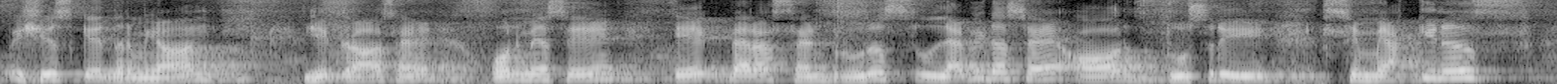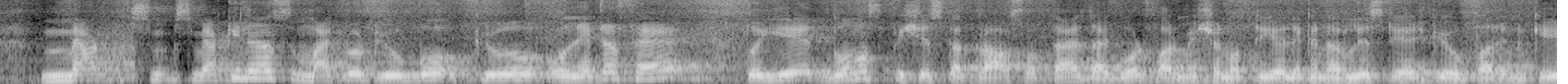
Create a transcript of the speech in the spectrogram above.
स्पीशीज़ के दरमियान ये क्रॉस हैं। उनमें से एक पैरासेंट्रूरस लेविडस है और दूसरी सिमैकिनस स्मैकिनस माइक्रोट्यूबो क्यूलेटस है। तो ये दोनों स्पीशीज़ का क्रॉस होता है जाइगोड फॉर्मेशन होती है, लेकिन अर्ली स्टेज के ऊपर इनकी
